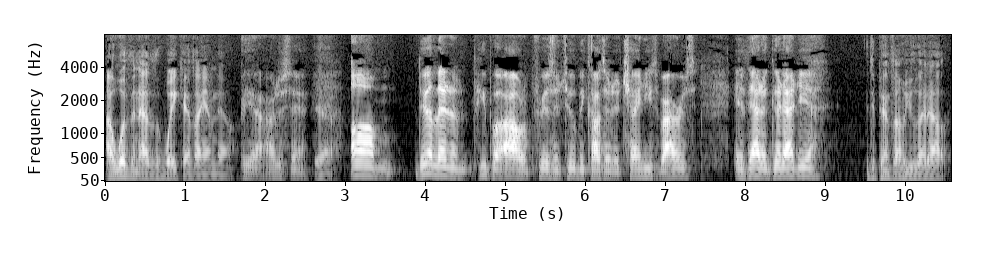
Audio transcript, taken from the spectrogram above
I wasn't as awake as I am now. Yeah, I understand. Yeah. Um, they're letting people out of prison too because of the Chinese virus. Is that a good idea? It depends on who you let out.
